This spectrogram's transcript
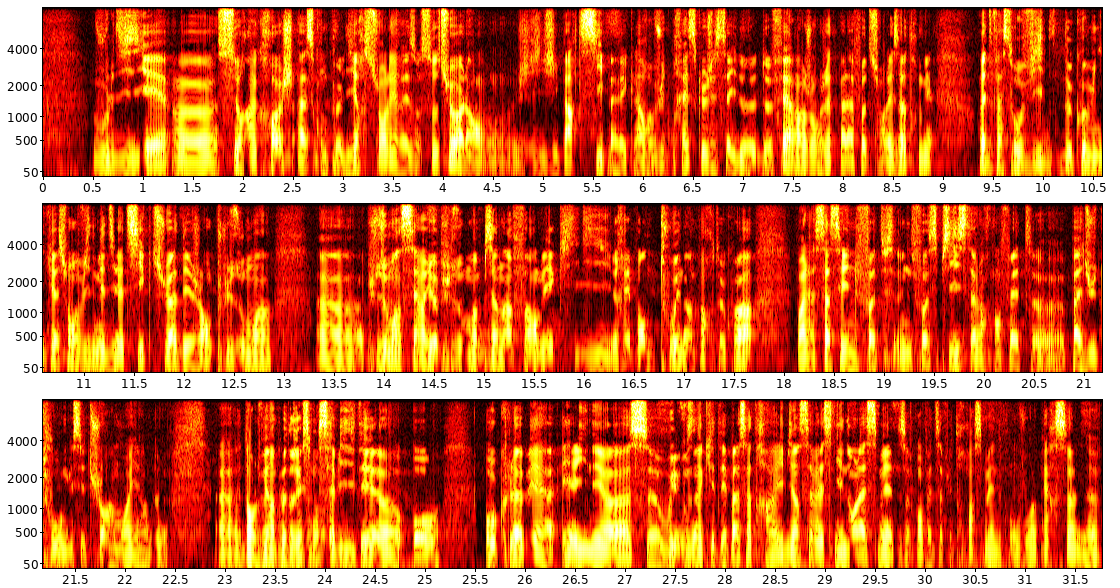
vous le disiez, euh, se raccroche à ce qu'on peut lire sur les réseaux sociaux. Alors, j'y participe avec la revue de presse que j'essaye de, faire, hein, je ne rejette pas la faute sur les autres, mais en fait, face au vide de communication, au vide médiatique, tu as des gens plus ou moins plus ou moins sérieux, plus ou moins bien informés, qui répandent tout et n'importe quoi. Voilà, ça c'est une, fausse piste, alors qu'en fait, euh, pas du tout, mais c'est toujours un moyen euh, d'enlever un peu de responsabilité au, club et à, Ineos. oui, vous inquiétez pas, ça travaille bien, ça va signer dans la semaine, sauf qu'en fait, ça fait trois semaines qu'on voit personne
